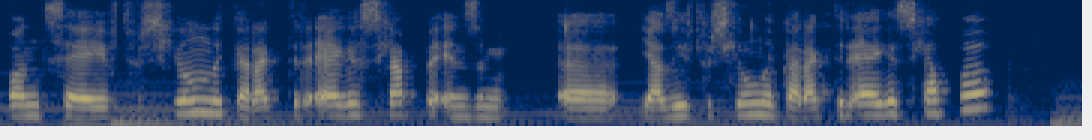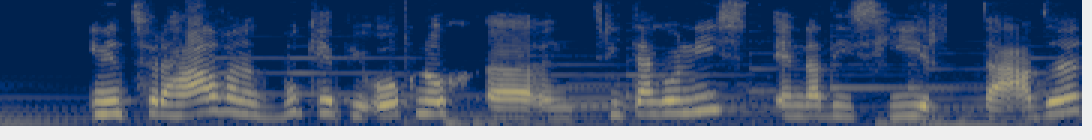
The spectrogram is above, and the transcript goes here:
want zij heeft verschillende karaktereigenschappen en ze, uh, ja, heeft verschillende karaktereigenschappen. In het verhaal van het boek heb je ook nog uh, een tritagonist en dat is hier Tade.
